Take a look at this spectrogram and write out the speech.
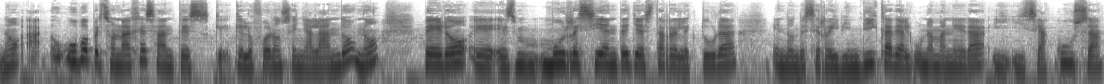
¿no? Ah, hubo personajes antes que, lo fueron señalando, ¿no? Pero eh, es muy reciente ya esta relectura en donde se reivindica de alguna manera y, se acusa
